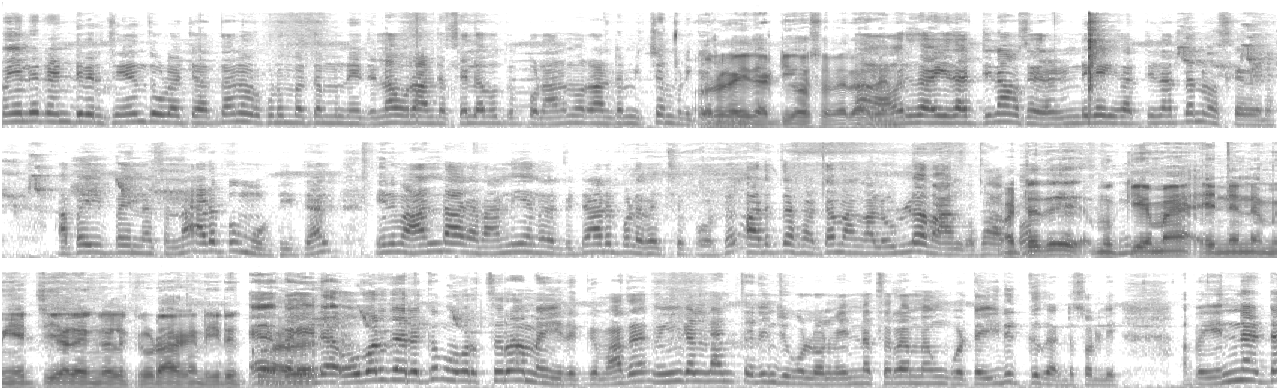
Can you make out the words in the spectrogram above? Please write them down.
மேலே ரெண்டு பேரும் சேர்ந்து உழைச்சா தான் ஒரு குடும்பத்தை முன்னேற்றலாம். ஒரு ஆண்ட செலவுக்கு போனாலும் ஒரு ஆண்ட மிச்சம் பிடிக்கும். ஒரு கை தட்டி யோசை வேற ஆ, ஒரு கை தட்டினா வேணும். ரெண்டு கை தட்டினா தான் வேணும் அப்போ இப்போ என்ன சொன்னால் அடுப்பு மூட்டிட்டால் இனிமேல் அண்டாக தண்ணியை நிரப்பிட்டு அடுப்பில் வச்சு போட்டு அடுத்த கட்டம் அங்கே உள்ள வாங்க பார்ப்போம் மற்றது முக்கியமா என்னென்ன முயற்சிகள் எங்களுக்கு இருக்கோ? ஒவ்வொருத்தருக்கும் ஒவ்வொரு திறமை இருக்கும். அதை நீங்கள் தான் தெரிஞ்சு கொள்ளணும் என்ன திறமை உங்கள்கிட்ட இருக்குதுன்னு சொல்லி. அப்போ என்னட்ட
